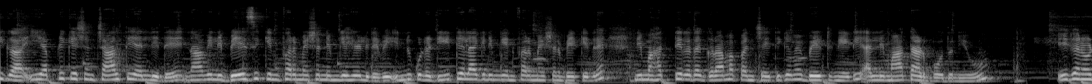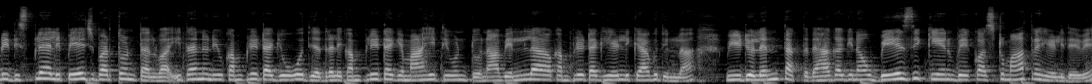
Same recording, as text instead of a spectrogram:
ಈಗ ಈ ಅಪ್ಲಿಕೇಶನ್ ಚಾಲ್ತಿಯಲ್ಲಿದೆ ನಾವಿಲ್ಲಿ ಬೇಸಿಕ್ ಇನ್ಫಾರ್ಮೇಷನ್ ನಿಮಗೆ ಹೇಳಿದ್ದೇವೆ. ಇನ್ನು ಕೂಡ ಡೀಟೇಲ್ ಆಗಿ ನಿಮಗೆ ಇನ್ಫಾರ್ಮೇಷನ್ ಬೇಕಿದ್ರೆ ನಿಮ್ಮ ಹತ್ತಿರದ ಗ್ರಾಮ ಪಂಚಾಯಿತಿಗೆ ಒಮ್ಮೆ ಭೇಟಿ ನೀಡಿ, ಅಲ್ಲಿ ಮಾತಾಡ್ಬೋದು ನೀವು. ಈಗ ನೋಡಿ ಡಿಸ್ಪ್ಲೇ ಅಲ್ಲಿ ಪೇಜ್ ಬರ್ತುಂಟಲ್ವಾ ಇದನ್ನು ನೀವು ಕಂಪ್ಲೀಟ್ ಆಗಿ ಓದಿ, ಅದರಲ್ಲಿ ಕಂಪ್ಲೀಟ್ ಆಗಿ ಮಾಹಿತಿ ಉಂಟು. ನಾವೆಲ್ಲ ಕಂಪ್ಲೀಟ್ ಆಗಿ ಹೇಳಲಿಕ್ಕೆ ಆಗೋದಿಲ್ಲ. ವಿಡಿಯೋ ಲೆಂತ್ ಆಗ್ತದೆ. ಹಾಗಾಗಿ ನಾವು ಬೇಸಿಕ್ ಏನು ಬೇಕೋ ಅಷ್ಟು ಮಾತ್ರ ಹೇಳಿದ್ದೇವೆ.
